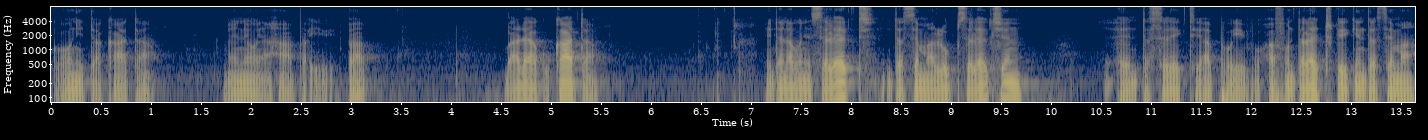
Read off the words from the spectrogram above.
Kwa hiyo nitakata maeneo ya hapa hivi pap baada ya kukata nitaenda kwenye select nitasema loop selection e, nita select hapo hivyo afu nita right click nitasema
